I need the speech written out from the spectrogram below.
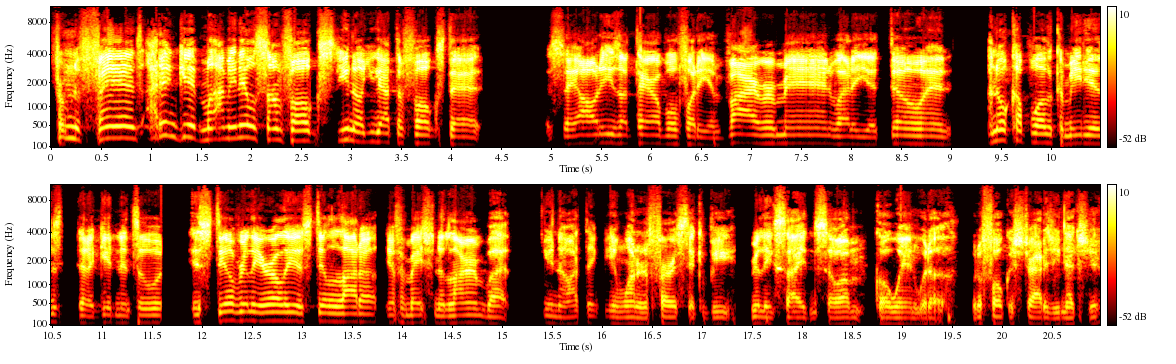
From the fans, I didn't get, I mean, there was some folks, you know, you got the folks that say, oh, these are terrible for the environment. What are you doing? I know a couple other comedians that are getting into it. It's still really early. It's still a lot of information to learn, but you know, I think being one of the first, it could be really exciting. So I'm go in with a with a focused strategy next year.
